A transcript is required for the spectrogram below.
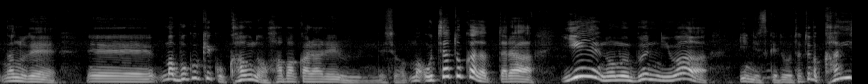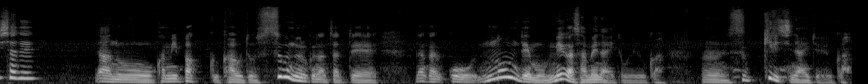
なので、えーまあ、僕結構買うのはばかられるんですよ。まあ、お茶とかだったら家で飲む分にはいいんですけど例えば会社であの紙パック買うとすぐぬるくなっちゃってなんかこう飲んでも目が覚めないというか、うん、すっきりしないというか。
